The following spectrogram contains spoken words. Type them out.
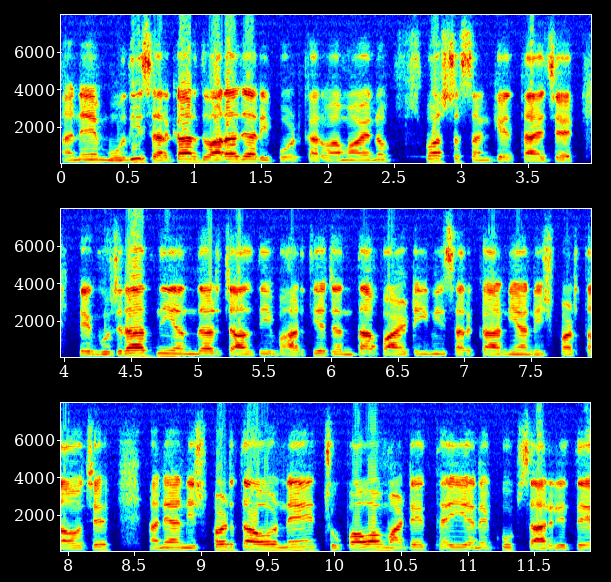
અને મોદી સરકાર દ્વારા જ આ રિપોર્ટ કરવામાં આવે એનો સ્પષ્ટ સંકેત થાય છે કે ગુજરાતની અંદર ચાલતી ભારતીય જનતા પાર્ટીની સરકારની આ નિષ્ફળતાઓ છે. અને આ નિષ્ફળતાઓને છુપાવવા માટે થઈ અને ખૂબ સારી રીતે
